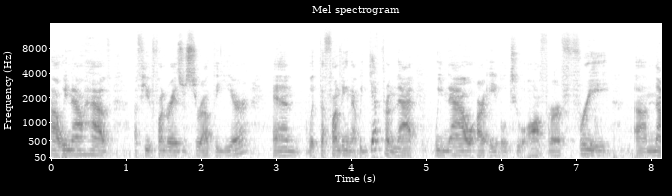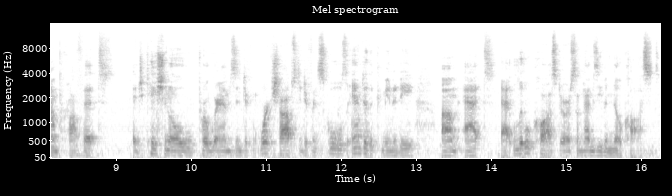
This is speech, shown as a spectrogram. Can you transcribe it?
uh, we now have a few fundraisers throughout the year, and with the funding that we get from that, we now are able to offer free um, nonprofit educational programs and different workshops to different schools and to the community um, at, at little cost or sometimes even no cost.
